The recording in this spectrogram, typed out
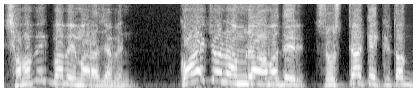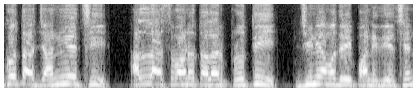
স্বাভাবিকভাবে মারা যাবেন। কয়জন আমরা আমাদের স্রষ্টাকে কৃতজ্ঞতা জানিয়েছি, আল্লাহ তাআলার প্রতি, যিনি আমাদের এই পানি দিয়েছেন?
